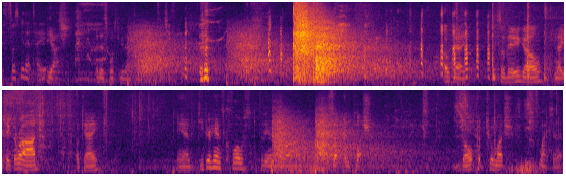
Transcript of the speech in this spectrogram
Is it supposed to be that tight? Yes, it is supposed to be that tight. That's what she said. Okay, so there you go. Now you take the rod, okay, and keep your hands close to the end of the rod, so and push. Don't put too much flex in it.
